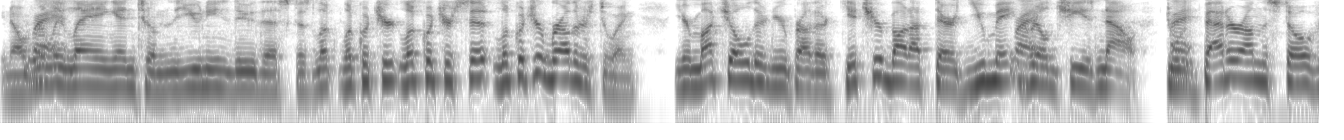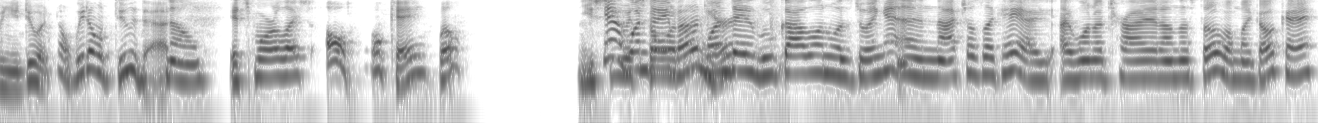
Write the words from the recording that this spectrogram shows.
You know, really laying into him. that you need to do this because look, look what your look what your look what your brother's doing. You're much older than your brother. Get your butt up there. You make Right. grilled cheese now. Do it better on the stove, and you do it. No, we don't do that. no, It's more or less, oh, okay, well, you see yeah. what's One day, going on one here. day, Luke Goblin was doing it, and Nacho's like, "Hey, I, I want to try it on the stove." I'm like, "Okay."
